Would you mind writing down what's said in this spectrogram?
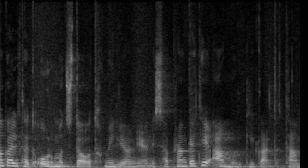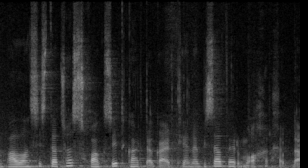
მაგალითად 44 მილიონიანი საფრანგეთი ამ ორ გიგანტთან ბალანსის დაცვას სხვა გზით გარდა გაერთიანებისა ვერ მოახერხებდა.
